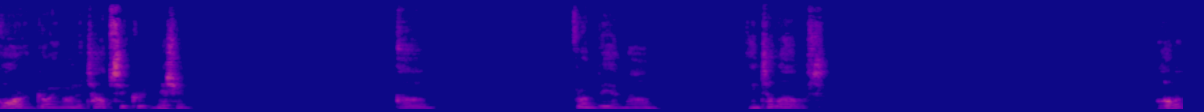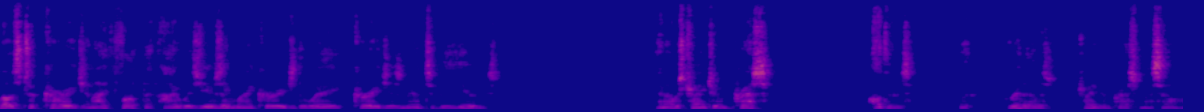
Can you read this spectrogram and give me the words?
or going on a top secret mission um, from Vietnam into Laos. All of those took courage, and I thought that I was using my courage the way courage is meant to be used. And I was trying to impress others, but really I was trying to impress myself.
